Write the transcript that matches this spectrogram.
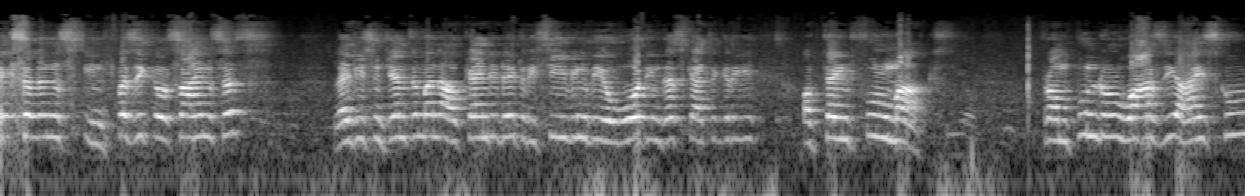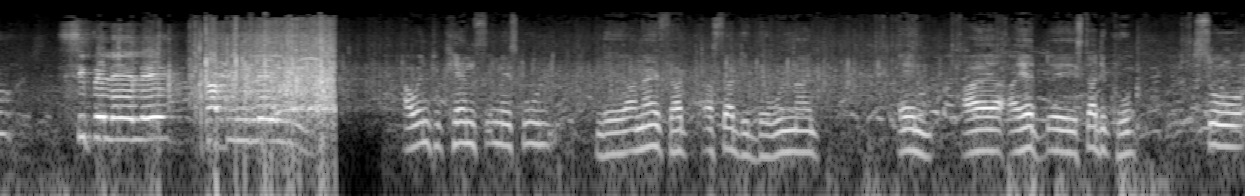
Excellence in physical sciences Ladies and gentlemen, our candidate receiving the award in this category obtained full marks. From Pundulwazi High School, Sipelele Kabinleni. I went to camps in my school. The nights that I studied the whole night, and I, I had a study group, so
